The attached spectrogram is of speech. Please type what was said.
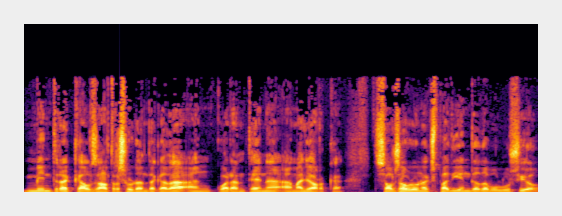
mentre que els altres s'hauran de quedar en quarantena a Mallorca. Se'ls obre un expedient de devolució,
